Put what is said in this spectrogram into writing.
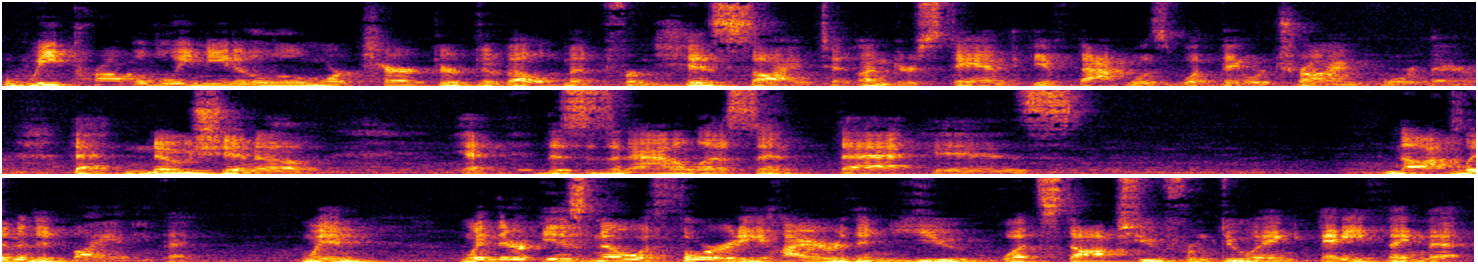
we probably needed a little more character development from his side to understand if that was what they were trying for there. That notion of, yeah, this is an adolescent that is not limited by anything. When when there is no authority higher than you, what stops you from doing anything that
